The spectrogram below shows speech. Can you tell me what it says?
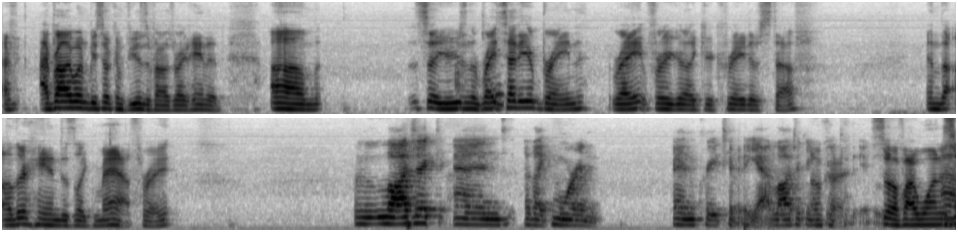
I, I probably wouldn't be so confused if I was right-handed. Um, so you're using the right side of your brain, right, for your like your creative stuff, and the other hand is like math, right? Logic and like more in, and creativity, yeah, logic and okay. creativity. So if I wanted, uh,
